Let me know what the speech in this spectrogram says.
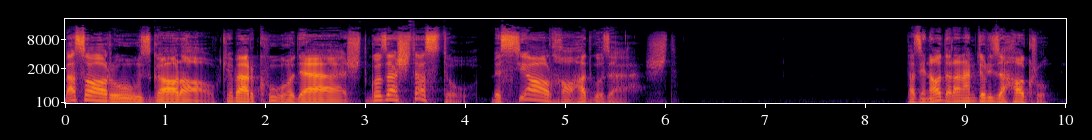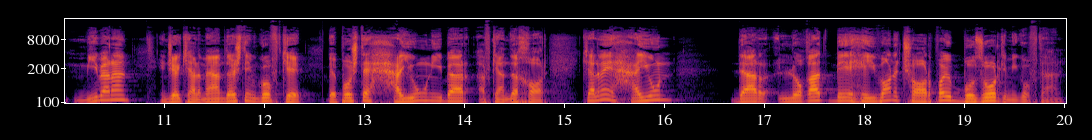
بسا روزگارا که بر کوه و دشت گذشته است و بسیار خواهد گذشت. پس اینا دارن همینطوری زهاک رو می‌برن اینجا کلمه هم داشتیم گفت که به پشت حیونی بر افکنده خار. کلمه حیون در لغت به حیوان چارپای بزرگ می‌گفتن.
